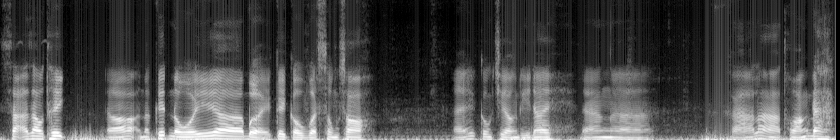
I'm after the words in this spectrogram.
xã Giao Thịnh. Đó, nó kết nối ờ, bởi cây cầu vượt sông So. Đấy, công trường thì đây, đang ờ, khá là thoáng đạt.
